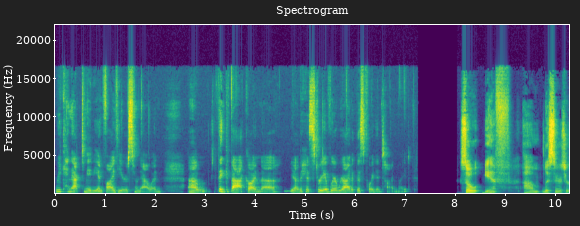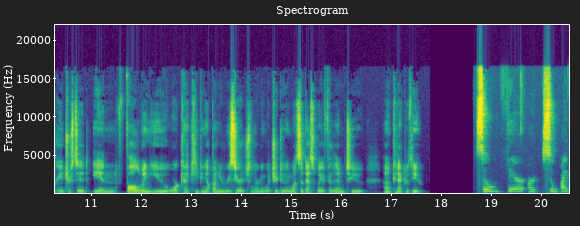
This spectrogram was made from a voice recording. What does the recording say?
reconnect maybe in five years from now and um, think back on uh, yeah the history of where we're at at this point in time, right? So if um, listeners are interested in following you or kind of keeping up on your research, learning what you're doing, what's the best way for them to um, connect with you? So there are, so I,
